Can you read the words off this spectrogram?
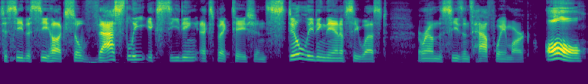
to see the Seahawks so vastly exceeding expectations, still leading the NFC West around the season's halfway mark, all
